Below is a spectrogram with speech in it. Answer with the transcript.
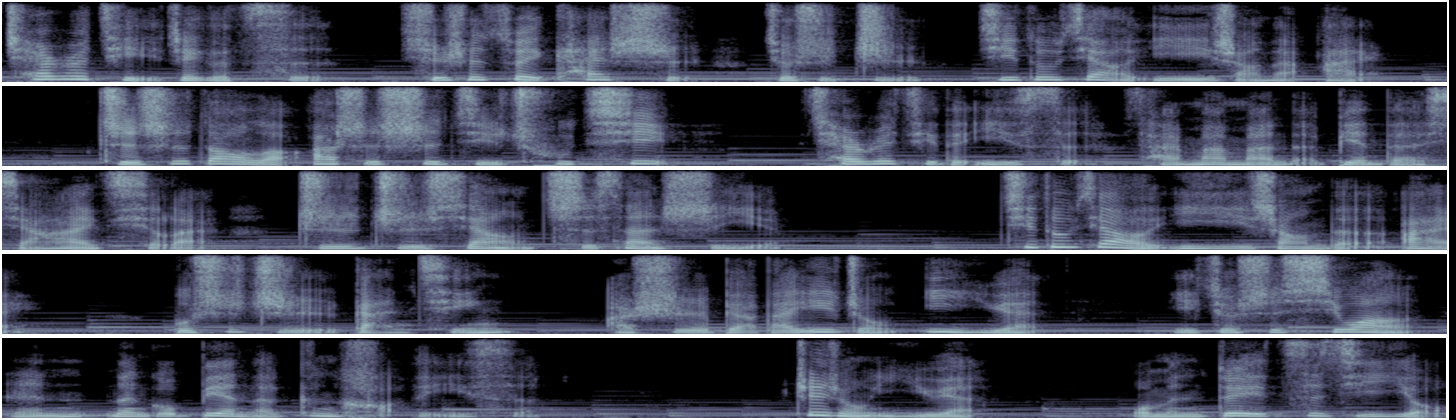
charity 这个词其实最开始就是指基督教意义上的爱，只是到了二十世纪初期。Charity 的意思才慢慢的变得狭隘起来，只指向慈善事业。基督教意义上的爱，不是指感情，而是表达一种意愿，也就是希望人能够变得更好的意思。这种意愿，我们对自己有，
